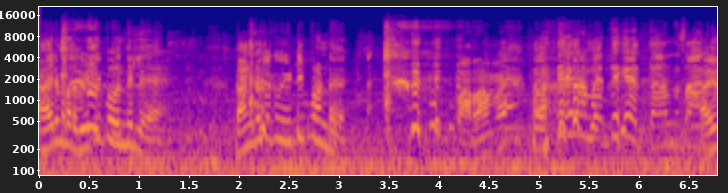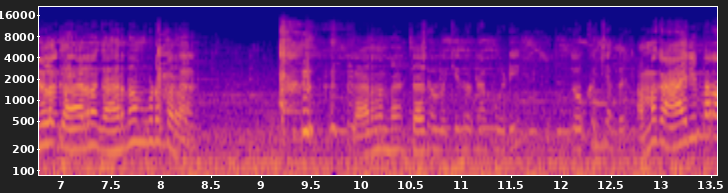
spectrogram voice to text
കാര്യം പറ. വീട്ടിൽ പോകുന്നില്ലേ? താങ്കൾക്ക് വീട്ടിൽ പോണ്ടേ? അതിനുള്ള കാരണം കാരണം കൂടെ പറ. കാരണം എന്താ? അമ്മ കാര്യം പറ.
